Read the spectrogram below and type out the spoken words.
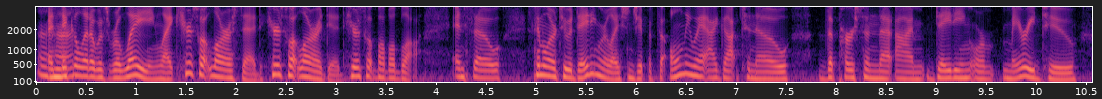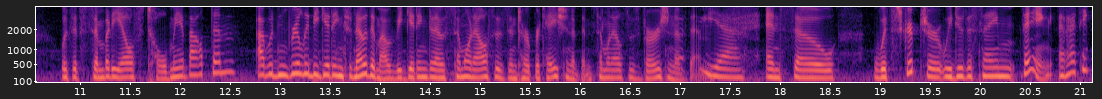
And uh-huh. Nicoletta was relaying, like, here's what Laura said, here's what Laura did, here's what blah, blah, blah. And so, similar to a dating relationship, if the only way I got to know the person that I'm dating or married to was if somebody else told me about them, I wouldn't really be getting to know them. I would be getting to know someone else's interpretation of them, someone else's version of them. Yeah. And so with scripture, we do the same thing. And I think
